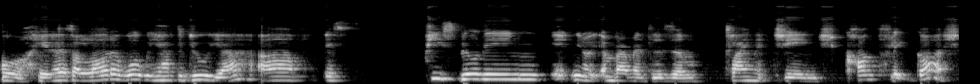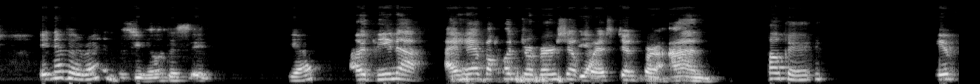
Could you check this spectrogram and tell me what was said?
Oh, you know, there's a lot of work we have to do. Yeah, uh, it's peace building, you know, environmentalism, climate change, conflict. Gosh, it never ends. You know, this. It, yeah. Oh, Dina, I have a controversial yeah. question for Ann. Okay. If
